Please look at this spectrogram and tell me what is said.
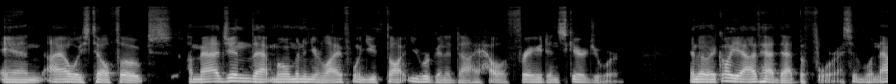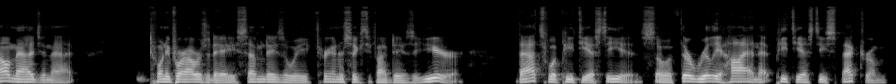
And i always tell folks imagine that moment in your life when you thought you were going to die how afraid and scared you were. And they're like oh yeah i've had that before. I said well now imagine that 24 hours a day 7 days a week 365 days a year that's what PTSD is. So if they're really high on that PTSD spectrum,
